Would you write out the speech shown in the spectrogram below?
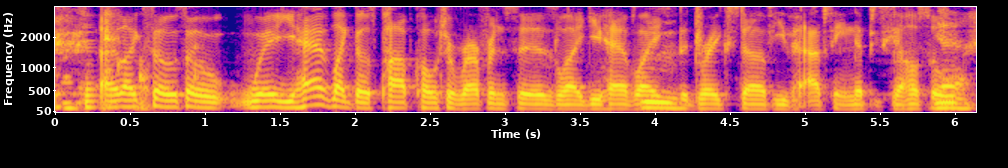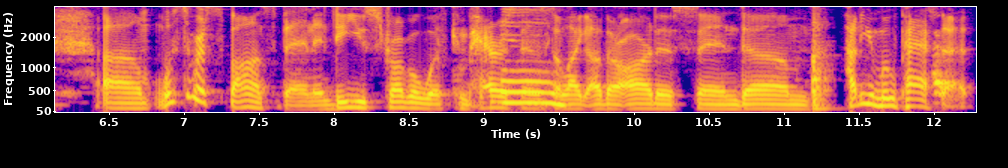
I like so so where you have like those pop culture references, like you have like mm. the Drake stuff. You've I've seen Nipsey Hussle. Yeah. Um, what's the response been? And do you struggle with comparisons to like other artists? And um, how do you move past that?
